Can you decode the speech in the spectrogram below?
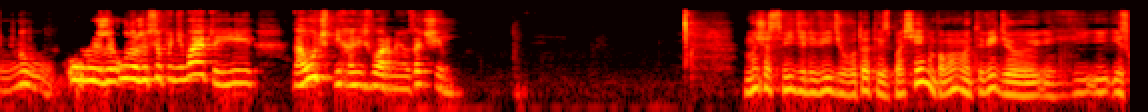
Ну, он уже, он уже все понимает и научит не ходить в армию. Зачем? Мы сейчас видели видео вот это из бассейна, по-моему, это видео из,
